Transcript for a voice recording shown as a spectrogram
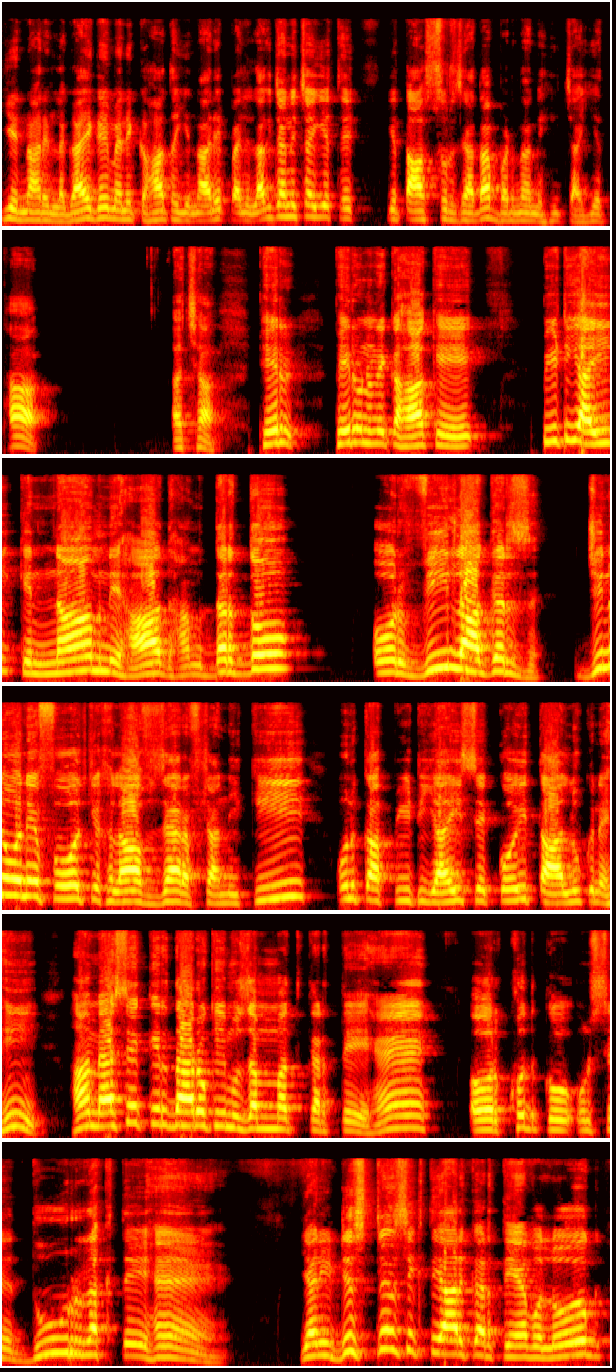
ये नारे लगाए गए। मैंने कहा था ये नारे पहले लग जाने चाहिए थे, ये तासर ज़्यादा बढ़ना नहीं चाहिए था। अच्छा फिर फिर उन्होंने कहा कि पीटीआई के नाम निहाद हम दर्दों और वी लागर्स जिन्होंने फौज के खिलाफ जहर अफशानी की उनका पीटीआई से कोई ताल्लुक नहीं। हम ऐसे किरदारों की मजम्मत करते हैं और खुद को उनसे दूर रखते हैं। यानी डिस्टेंस इख्तियार करते हैं वो लोग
